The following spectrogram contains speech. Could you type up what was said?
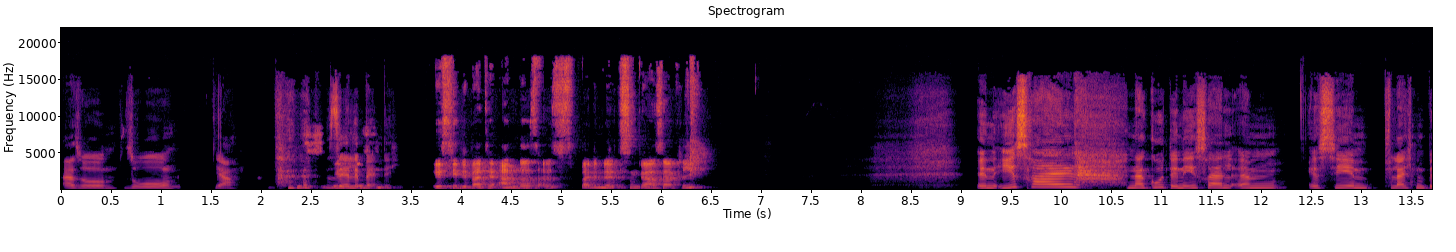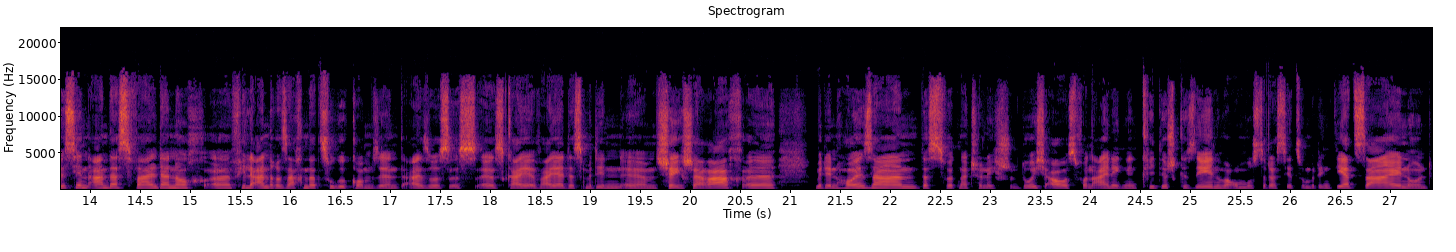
also so, ja, sehr lebendig. Ist die Debatte anders als bei dem letzten Gaza-Krieg? In Israel, na gut, in Israel ähm, ist sie vielleicht ein bisschen anders, weil da noch äh, viele andere Sachen dazugekommen sind. Also es ist, es war ja das mit den ähm, Sheikh Jarrah, äh, mit den Häusern. Das wird natürlich durchaus von einigen kritisch gesehen. Warum musste das jetzt unbedingt jetzt sein? Und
